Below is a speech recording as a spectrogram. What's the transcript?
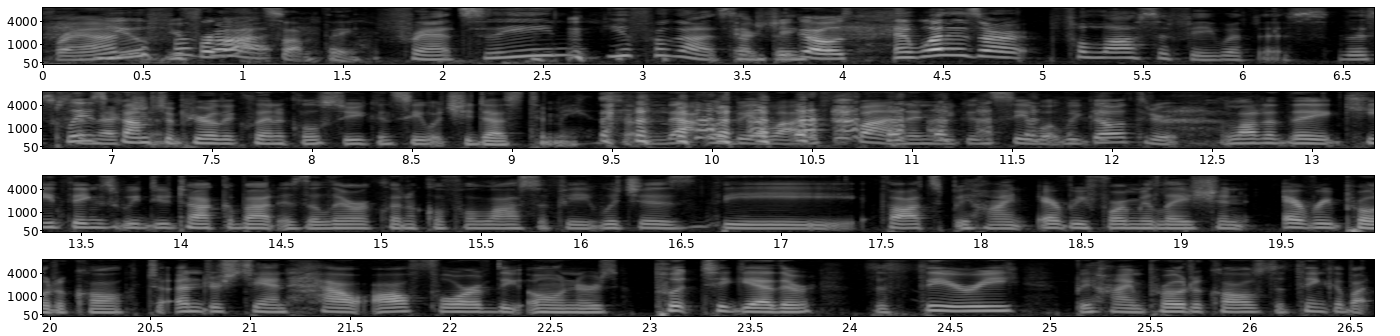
Fran, You forgot. forgot. something. Francine, you forgot There something. she goes. And what is our philosophy with this? This Please come to? Purely Clinical so you can see what she does to me. So that would be a lot of fun, and you can see what we go through. A lot of the key things we do talk about is the Lira Clinical philosophy, which is the thoughts behind every formulation, every protocol, to understand how all four of the owners put together the theory behind protocols to think about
